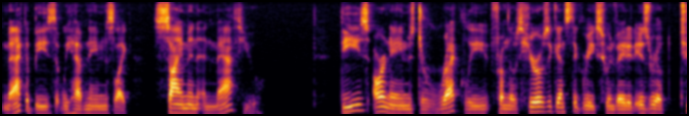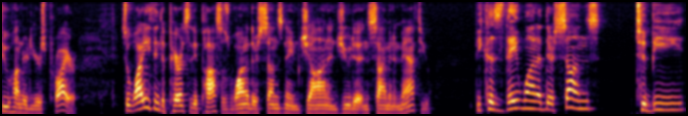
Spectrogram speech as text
Maccabees that we have names like Simon and Matthew. These are names directly from those heroes against the Greeks who invaded Israel 200 years prior. So, why do you think the parents of the apostles wanted their sons named John and Judah and Simon and Matthew? Because they wanted their sons to be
